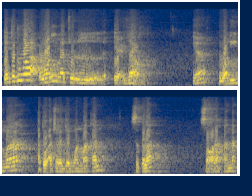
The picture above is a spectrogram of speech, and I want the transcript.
Yang kedua walimatul i'zar. Ya, walimah atau acara jamuan makan setelah seorang anak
